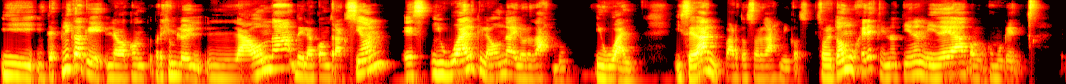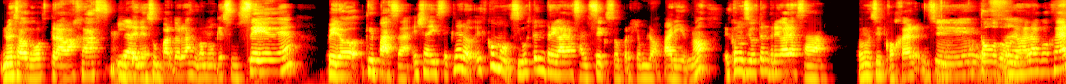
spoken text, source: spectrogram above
y, y te explica que, la por ejemplo, el- la onda de la contracción es igual que la onda del orgasmo, igual. Y se dan partos orgásmicos, sobre todo mujeres que no tienen ni idea, como, como que no es algo que vos trabajas y Claro. tenés un parto orgásmico, como que sucede, pero ¿qué pasa? Ella dice, claro, es como si vos te entregaras al sexo, por ejemplo, a parir, ¿no? Es como si vos te entregaras a, vamos a decir, coger. Sí, todo. Te vas a coger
